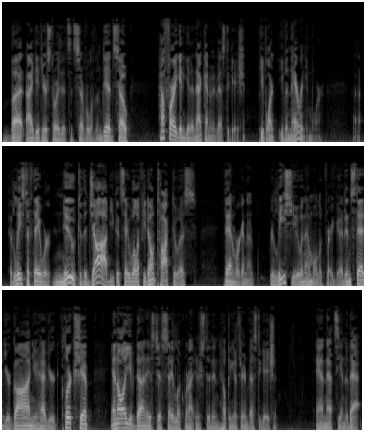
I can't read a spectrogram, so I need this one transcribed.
but I did hear a story that said several of them did. So how far are you going to get in that kind of investigation? People aren't even there anymore. At least if they were new to the job, you could say, well, if you don't talk to us, then we're going to release you and then won't look very good. Instead, you're gone. You have your clerkship and all you've done is just say, look, we're not interested in helping you with your investigation. And that's the end of that.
